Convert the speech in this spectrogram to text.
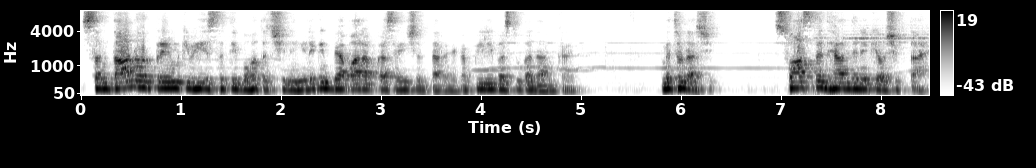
संतान और प्रेम की भी स्थिति बहुत अच्छी नहीं है, लेकिन व्यापार आपका सही चलता रहेगा। पीली वस्तु का दान करें। मिथुन राशि। स्वास्थ्य पे ध्यान देने की आवश्यकता है।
